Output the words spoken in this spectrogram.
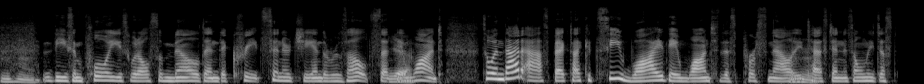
mm-hmm. these employees would also meld and they create synergy and the results that they want. So in that aspect, I could see why they want this personality mm-hmm. test, and it's only just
